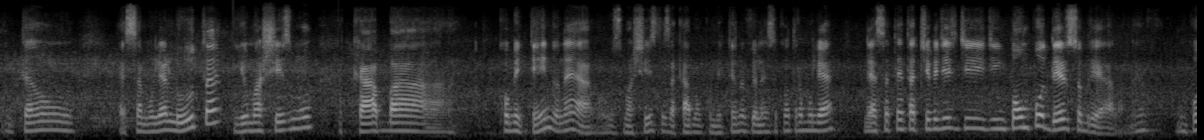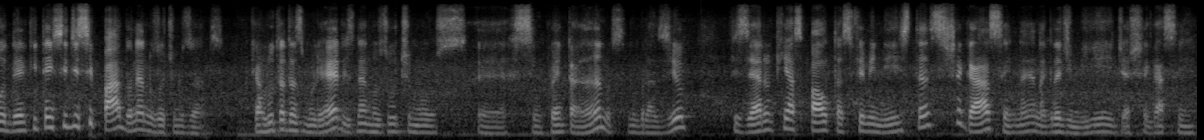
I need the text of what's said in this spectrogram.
Então, essa mulher luta e o machismo acaba cometendo, né? Os machistas acabam cometendo violência contra a mulher nessa tentativa de, de, de impor um poder sobre ela, né? Um poder que tem se dissipado, né, nos últimos anos. Porque a luta das mulheres, né, nos últimos é, 50 anos no Brasil, fizeram que as pautas feministas chegassem, né, na grande mídia, chegassem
